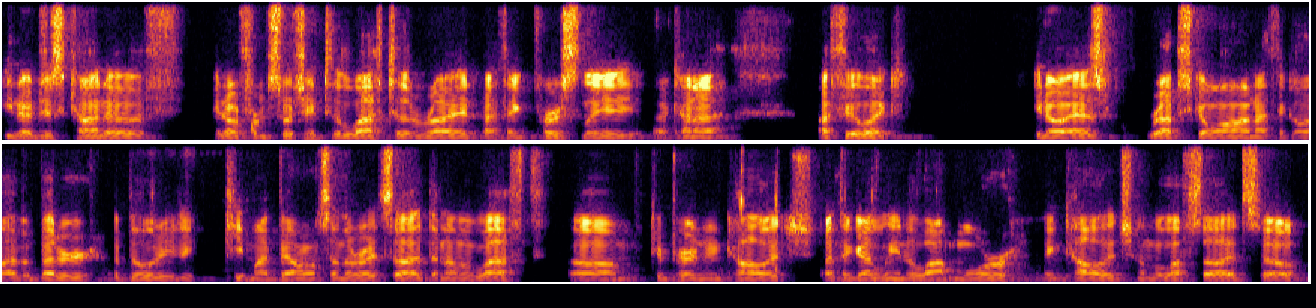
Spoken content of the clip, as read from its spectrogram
you know, just kind of, you know, from switching to the left to the right. I think personally, I kind of, I feel like, you know, as reps go on, I think I'll have a better ability to keep my balance on the right side than on the left um, compared to in college. I think I leaned a lot more in college on the left side. So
